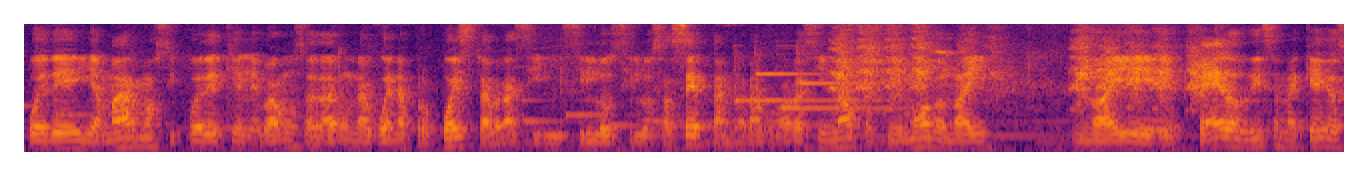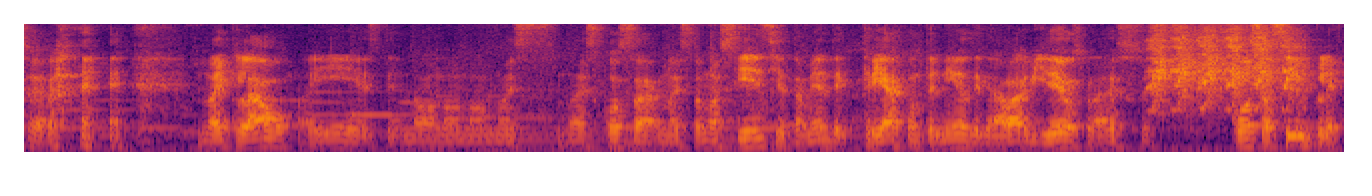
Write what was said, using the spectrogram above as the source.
puede llamarnos y puede que le vamos a dar una buena propuesta, ¿verdad? Si, si, los, si los aceptan, ¿verdad? Ahora si no, pues ni modo, no hay no hay pedo, dicen aquellos, no hay clavo ahí, este, no, no, no, no es, no es cosa, no, esto no es ciencia también de crear contenidos, de grabar videos, para Eso es cosa simple.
